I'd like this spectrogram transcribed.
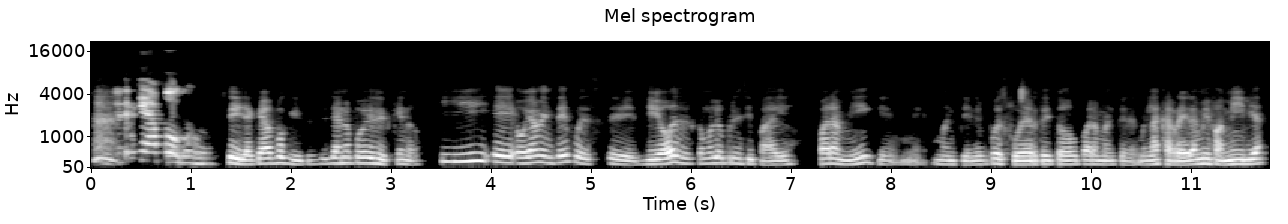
Queda poco. sí, ya queda poquito, ya no puedo decir que no. Y eh, obviamente, pues eh, Dios es como lo principal para mí, que me mantiene pues fuerte y todo para mantenerme en la carrera, mi familia,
